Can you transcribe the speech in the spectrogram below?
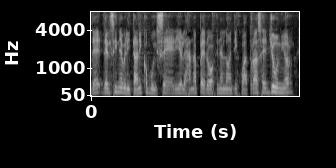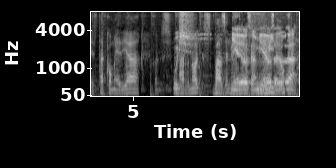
del cine británico muy serio, lejana, pero en el 94 hace Junior, esta comedia con Arnold Schwarzenegger. Miedosa, miedosa.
